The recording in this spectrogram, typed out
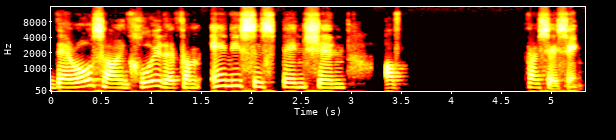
They're also included from any suspension of processing.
